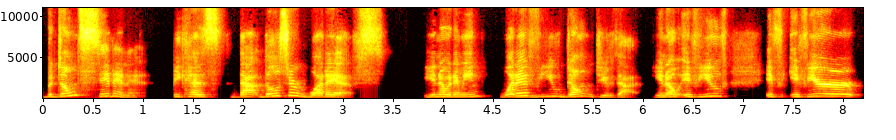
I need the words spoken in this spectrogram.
but don't sit in it because that those are what ifs. You know what I mean? What mm-hmm. if you don't do that? You know, if you've if if you're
